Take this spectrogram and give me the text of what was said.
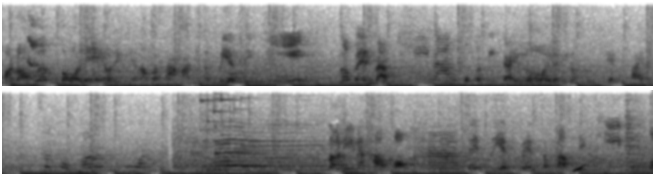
พอน้องเริ่มโตแล้วอะไรเงี้ยเราก็สามารถที่จะเปลี่ยนสิ่งนี้ ก็เป็นแบบที่นั่งปกติได้เลย แล้วนี่ก็คือเปลี่ยนไฟแบบนี้สนุกมากเลยทุกคน ตอนนี้นะคะฟอก5ได้เปลี่ยนเป็นสำหรับเด็กที่โต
